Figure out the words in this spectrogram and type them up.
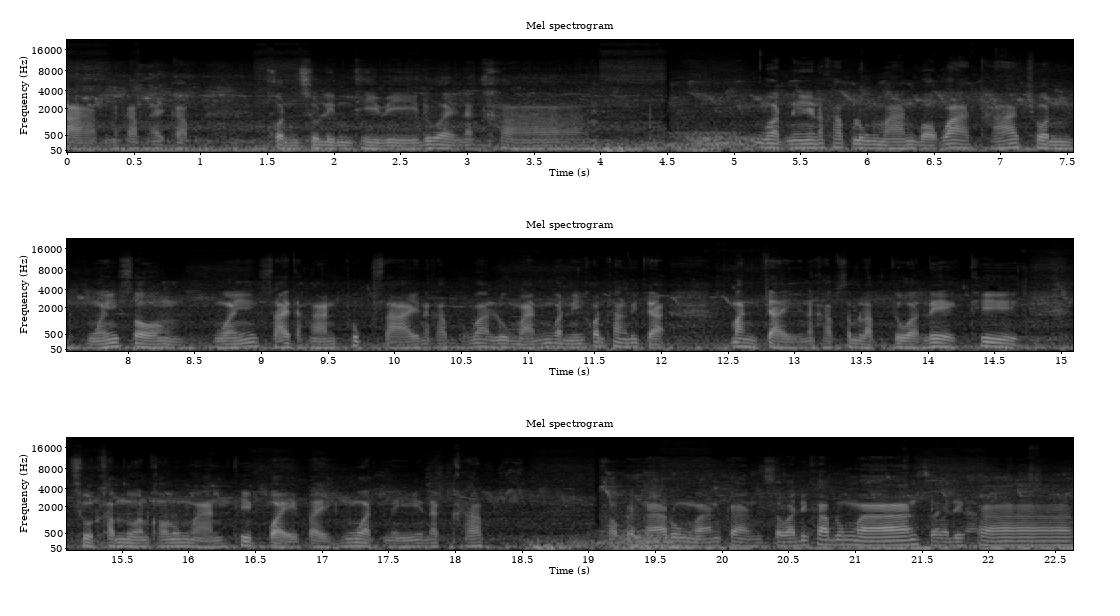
ตามนะครับ ให้กับคนสุรินทีวีด้วยนะครับ งวดนี้นะครับลุงหมานบอกว่าท้าชนหวยซองหวยสายทหารทุกสายนะครับเพราะว่าลุงหมานวันนี้ค่อนข้างที่จะมั่นใจนะครับสำหรับตัวเลขที่สูตรคำนวณของลุงหมานที่ปล่อยไปงวดนี้นะครับเขาไปหาลุงหมานกัน สวัสดีครับลุงหมาน สวัสดีครับ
